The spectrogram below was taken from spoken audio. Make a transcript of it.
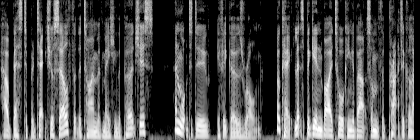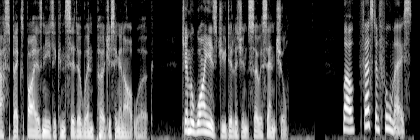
How best to protect yourself at the time of making the purchase? And what to do if it goes wrong. Okay, let's begin by talking about some of the practical aspects buyers need to consider when purchasing an artwork. Gemma, why is due diligence so essential? Well, first and foremost,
